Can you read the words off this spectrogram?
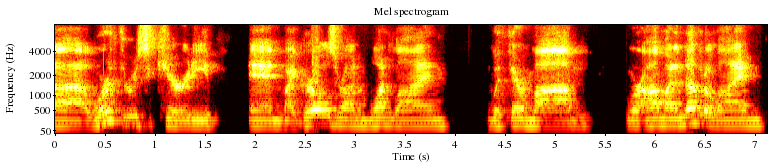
uh, we're through security, and my girls are on one line with their mom. Where I'm on another line,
